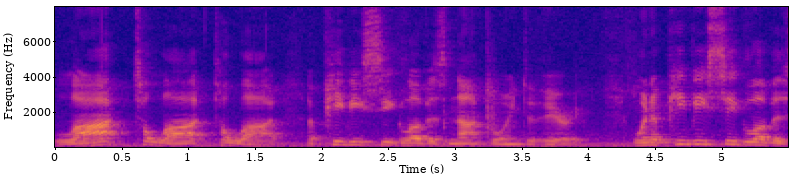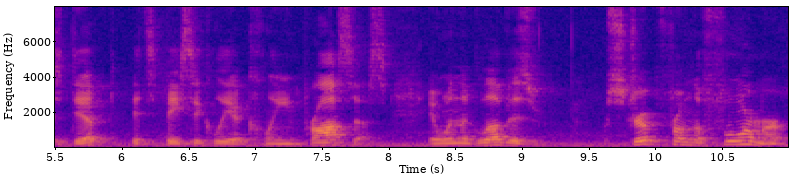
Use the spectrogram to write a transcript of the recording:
Lot to lot to lot, a PVC glove is not going to vary. When a PVC glove is dipped, it's basically a clean process. And when the glove is stripped from the former,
